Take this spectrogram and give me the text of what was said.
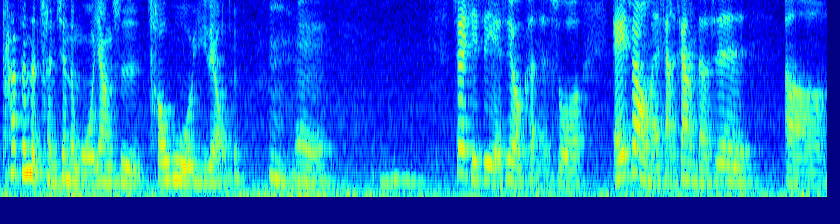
它真的呈现的模样是超乎我意料的。嗯嗯嗯，所以其实也是有可能说，哎，虽然我们想象的是，呃，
